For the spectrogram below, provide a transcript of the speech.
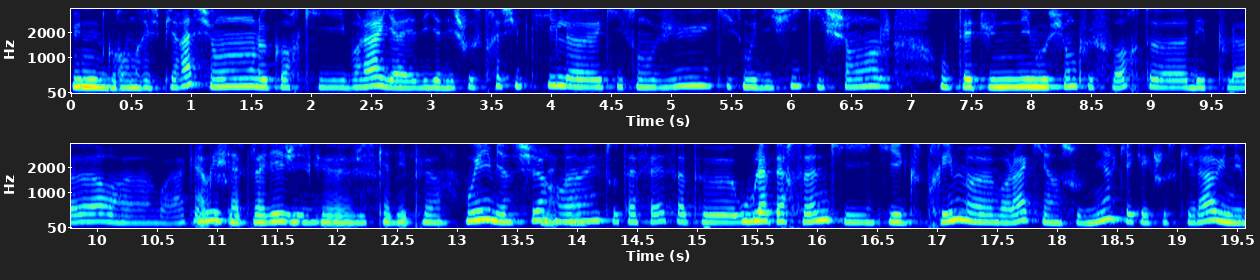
une grande respiration, le corps qui, voilà, il y a, y a des choses très subtiles euh, qui sont vues, qui se modifient, qui changent, ou peut-être une émotion plus forte, euh, des pleurs, voilà. ah oui, ça peut aller jusqu'à des pleurs. Oui, bien sûr, ouais, tout à fait. Ça peut, ou la personne qui, qui exprime, voilà, qui a un souvenir, qui a quelque chose qui est là, une émotion,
